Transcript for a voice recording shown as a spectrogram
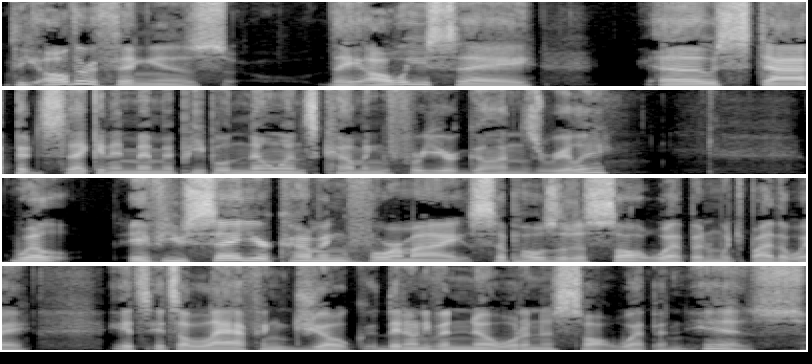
the other thing is, they always say, Oh, stop it, Second Amendment people. No one's coming for your guns. Really? Well, if you say you're coming for my supposed assault weapon, which, by the way, it's, it's a laughing joke, they don't even know what an assault weapon is.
